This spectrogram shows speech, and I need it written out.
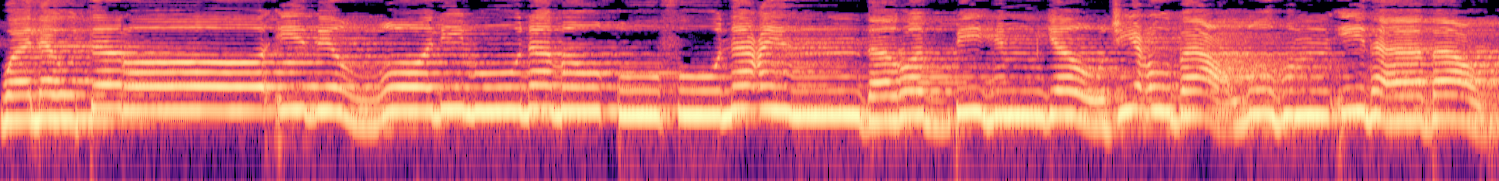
ولو ترى إذ الظالمون موقوفون عند ربهم يرجع بعضهم إلى بعض.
